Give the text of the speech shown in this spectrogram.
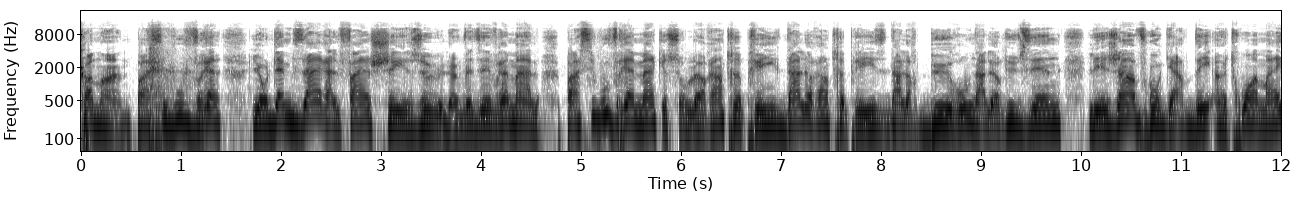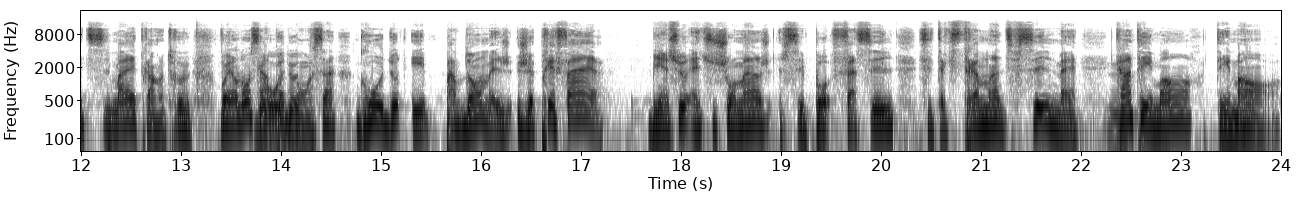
Comment? Pensez-vous vraiment... Ils ont de la misère à le faire chez eux, là. Je veux dire, vraiment. Pensez-vous vraiment que sur leur entreprise, dans leur entreprise, dans leur bureau, dans leur usine, les gens vont garder un 3 mètres, 6 mètres entre eux? Voyons donc, ça n'a pas de bon sens. Gros doute. Et, pardon, mais je, je préfère Bien sûr, être sous chômage, c'est pas facile, c'est extrêmement difficile, mais Mm. quand t'es mort, t'es mort.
